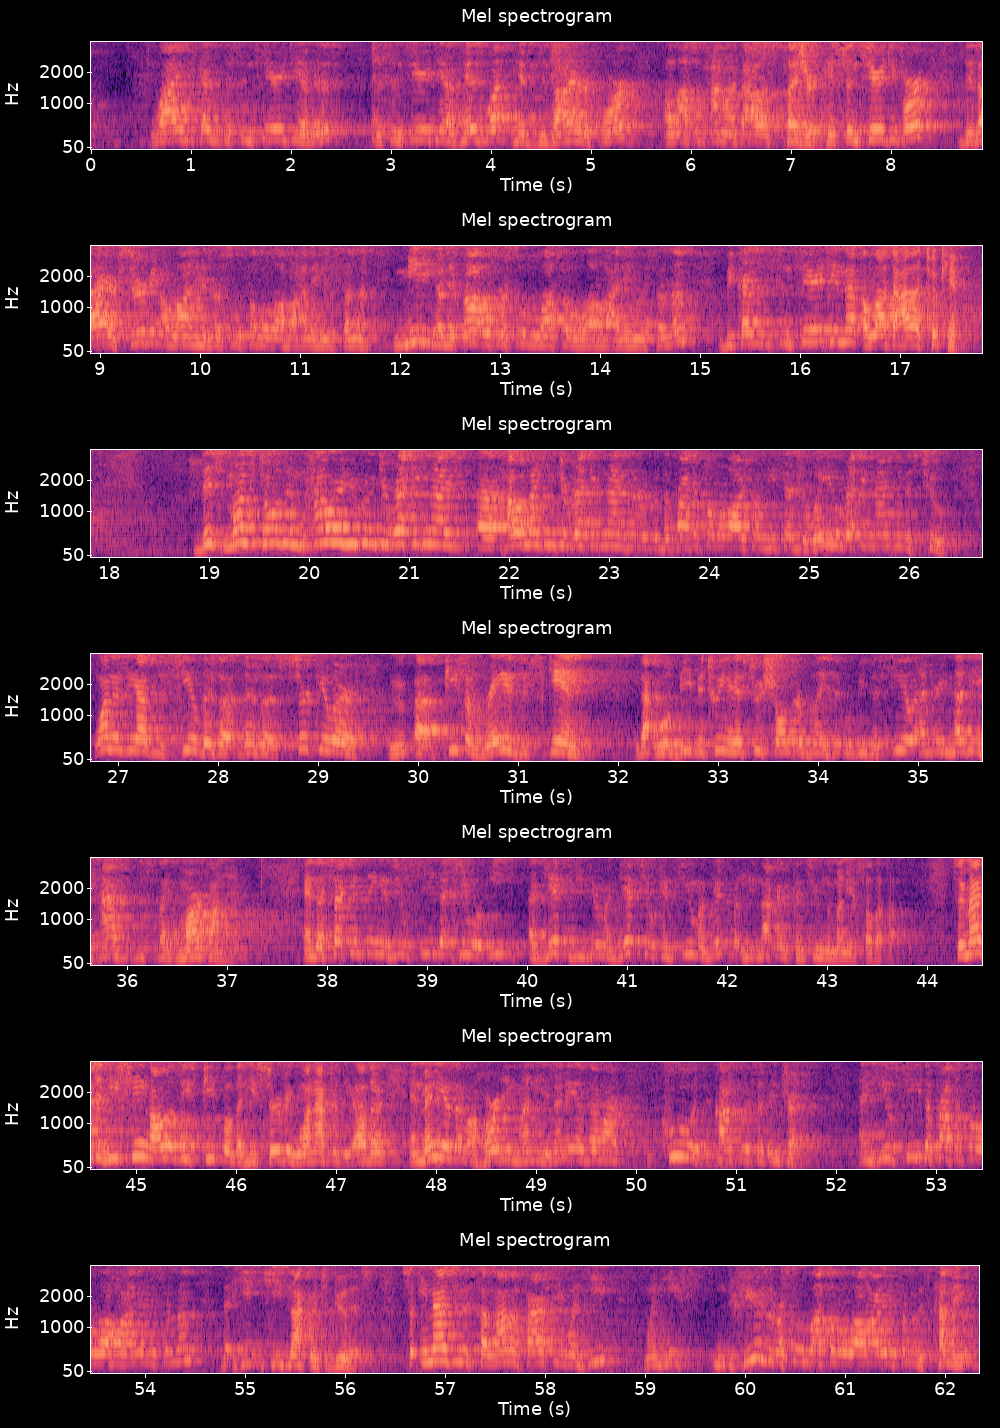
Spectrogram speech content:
Why? Because the sincerity of his the sincerity of his what? His desire for Allah subhanahu wa ta'ala's pleasure. His sincerity for desire of serving Allah and His Rasul sallallahu alayhi wasallam. Meeting the liqa with Rasulullah sallallahu alayhi wasallam. Because of the sincerity in that, Allah ta'ala took him. This monk told him, How are you going to recognize, uh, how am I going to recognize the, the Prophet wasallam? He said, The way you'll recognize him is two. One is he has the seal, there's a, there's a circular uh, piece of raised skin that will be between his two shoulder blades. It will be the seal. Every Nabi has this like mark on him. And the second thing is you'll see that he will eat a gift. If you give him a gift, he'll consume a gift, but he's not going to consume the money of sadaqah. So imagine he's seeing all of these people that he's serving one after the other, and many of them are hoarding money, and many of them are cool with the conflicts of interest. And he'll see the Prophet ﷺ that he, he's not going to do this. So imagine this Salman al Farsi when he when he hears the Rasulullah sallallahu is coming,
